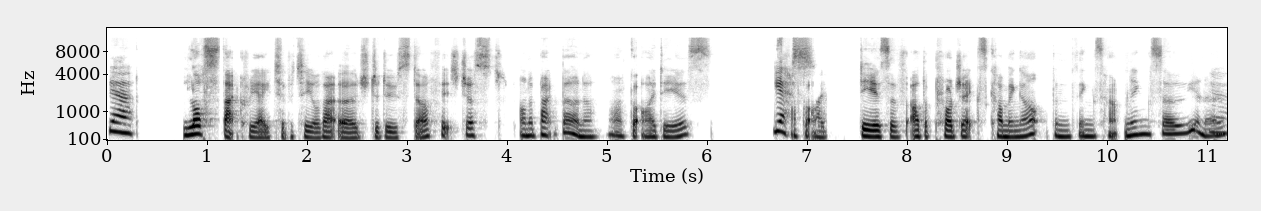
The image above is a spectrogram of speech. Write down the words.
yeah lost that creativity or that urge to do stuff. It's just on a back burner. I've got ideas. Yes. I've got ideas of other projects coming up and things happening. So, you know, yeah.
